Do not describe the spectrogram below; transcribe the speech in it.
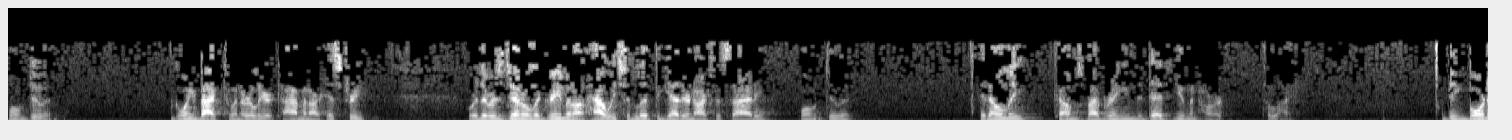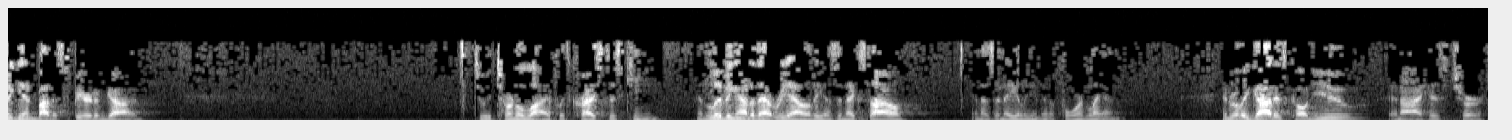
won't do it going back to an earlier time in our history where there was general agreement on how we should live together in our society, won't do it. It only comes by bringing the dead human heart to life. Being born again by the Spirit of God to eternal life with Christ as King, and living out of that reality as an exile and as an alien in a foreign land. And really, God has called you and I, His church,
